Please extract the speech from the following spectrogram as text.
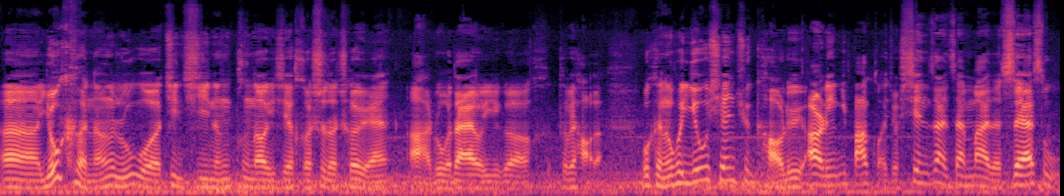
呃，有可能如果近期能碰到一些合适的车源啊，如果大家有一个特别好的。我可能会优先去考虑二零一八款，就现在在卖的 CS 五，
